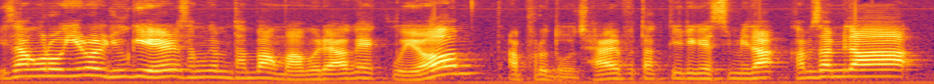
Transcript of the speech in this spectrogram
이상으로 1월 6일 상점 탐방 마무리하겠고요. 앞으로도 잘 부탁드리겠습니다. 감사합니다.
